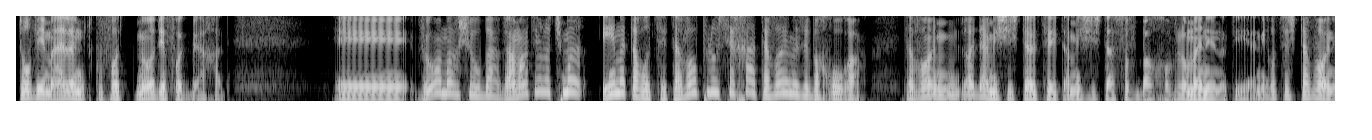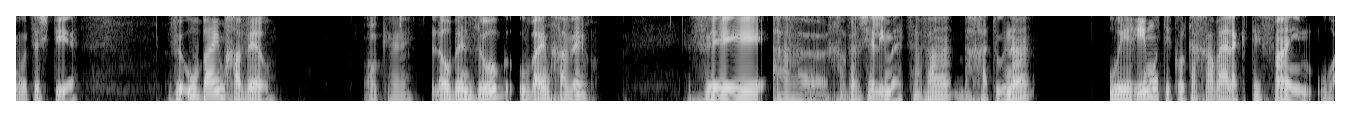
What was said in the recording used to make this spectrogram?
טובים, היה לנו תקופות מאוד יפות ביחד. אה, והוא אמר שהוא בא, ואמרתי לו, תשמע, אם אתה רוצה, תבוא פלוס אחד, תבוא עם איזה בחורה. תבוא עם, לא יודע, מישהי שאתה יוצא איתה, מישהי שתאסוף ברחוב, לא מעניין אותי, אני רוצה שתבוא, אני רוצה שתהיה. והוא בא עם חבר, אוקיי. לא בן זוג, הוא בא עם חבר. והחבר שלי מהצבא, בחתונה, הוא הרים אותי כל כך הרבה על הכתפיים. הוא,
